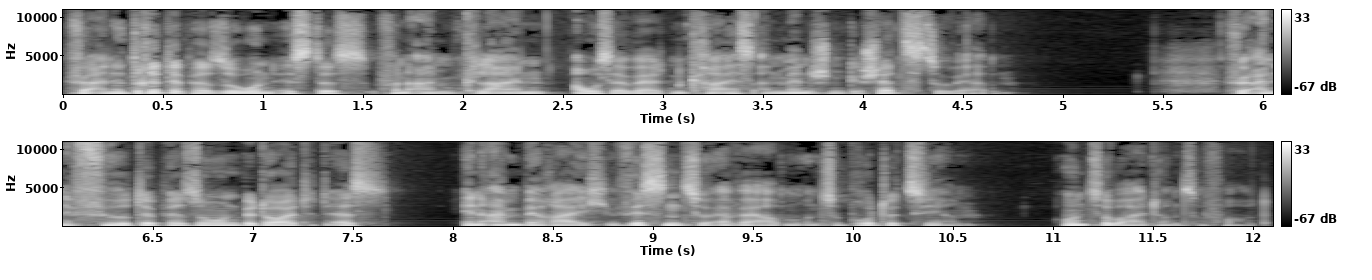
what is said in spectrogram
Für eine dritte Person ist es von einem kleinen, auserwählten Kreis an Menschen geschätzt zu werden. Für eine vierte Person bedeutet es, in einem Bereich Wissen zu erwerben und zu produzieren. Und so weiter und so fort.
